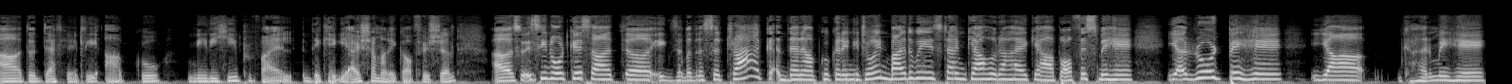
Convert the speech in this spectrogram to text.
uh, तो डेफिनेटली आपको मेरी ही प्रोफ़ाइल दिखेगी आयशा मालिक ऑफिशियल सो इसी नोट के साथ uh, एक ज़बरदस्त ट्रैक देन आपको करेंगे ज्वाइन बाय द वे इस टाइम क्या हो रहा है कि आप ऑफ़िस में हैं या रोड पे हैं या घर में हैं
